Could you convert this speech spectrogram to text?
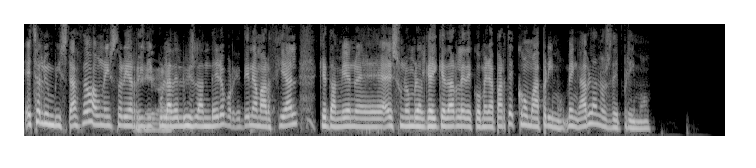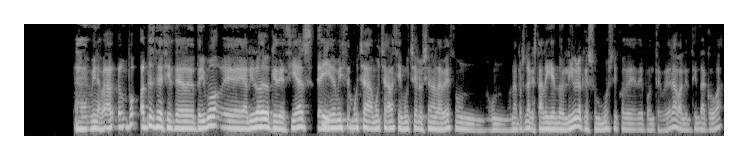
échale un vistazo a una historia ridícula de Luis Landero, porque tiene a Marcial, que también eh, es un hombre al que hay que darle de comer aparte, como a Primo. Venga, háblanos de Primo. Eh, mira, antes de decirte de Primo, eh, al hilo de lo que decías, ayer me hizo mucha, mucha gracia y mucha ilusión a la vez una persona que está leyendo el libro, que es un músico de, Pontevedra, Valentín Dacoba,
